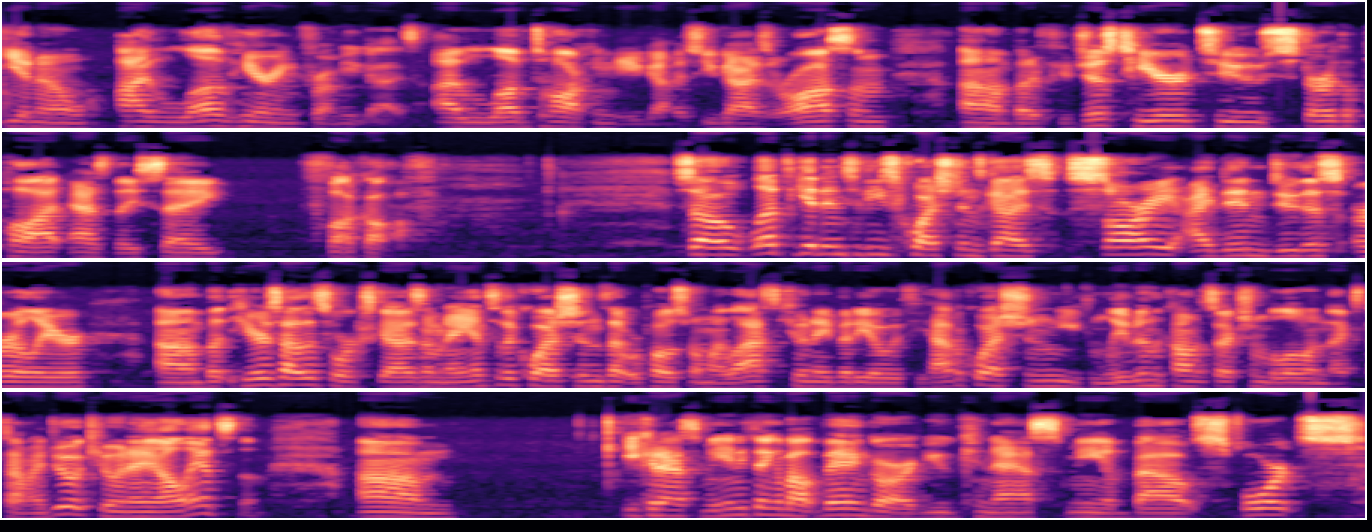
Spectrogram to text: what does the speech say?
You know, I love hearing from you guys. I love talking to you guys. You guys are awesome. Um, but if you're just here to stir the pot, as they say, fuck off. So let's get into these questions, guys. Sorry I didn't do this earlier. Um, but here's how this works, guys. I'm going to answer the questions that were posted on my last Q&A video. If you have a question, you can leave it in the comment section below, and next time I do a Q&A, I'll answer them. Um, you can ask me anything about Vanguard. You can ask me about sports,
